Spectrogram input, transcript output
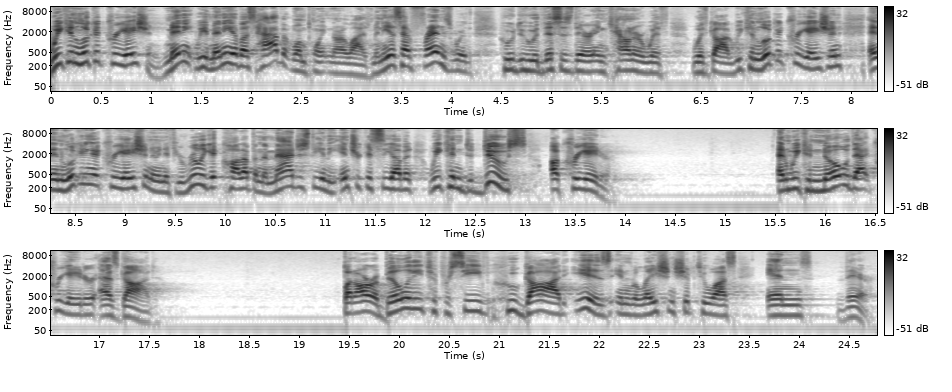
We can look at creation. Many, we, many of us have at one point in our lives. Many of us have friends with, who, who this is their encounter with, with God. We can look at creation, and in looking at creation, I mean, if you really get caught up in the majesty and the intricacy of it, we can deduce a creator. And we can know that creator as God. But our ability to perceive who God is in relationship to us ends there.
